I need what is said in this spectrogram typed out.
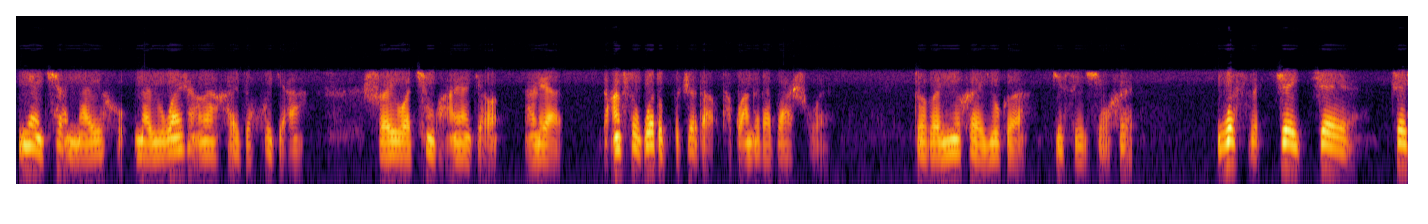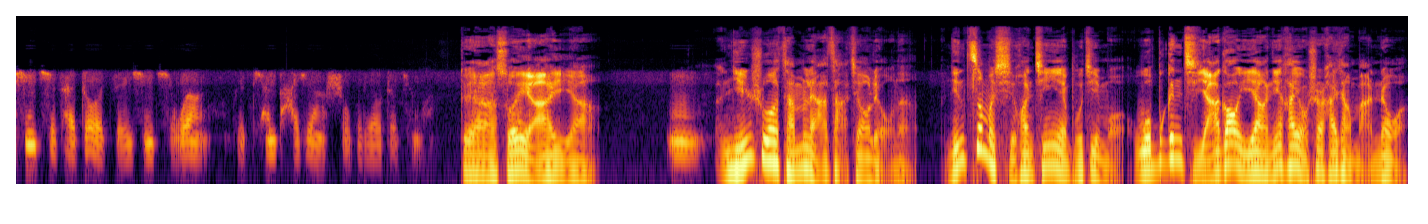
年前那以后，那一晚上俺孩子回家，说一个情况呀，叫俺俩，当时我都不知道，他光给他爸说。这个女孩有个几岁小孩，我是这这这星期才找，这一星期我这天塌下受不了这情况。对啊，所以阿姨啊，嗯，您说咱们俩咋交流呢？您这么喜欢今夜不寂寞，我不跟挤牙膏一样，您还有事还想瞒着我，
